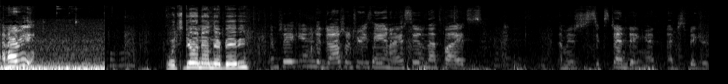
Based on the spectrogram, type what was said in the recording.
an RV. What you doing down there, baby? I'm shaking the Joshua tree's hand. I assume that's why it's. I mean, it's just extending. I, I just figured.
